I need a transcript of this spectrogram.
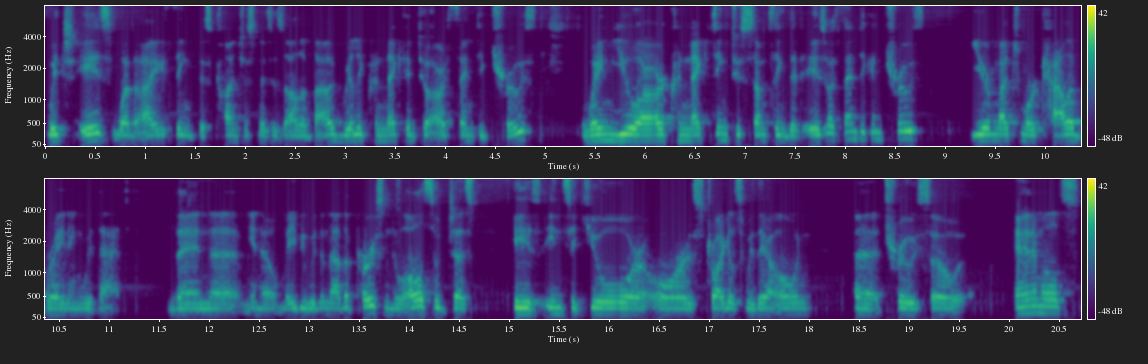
which is what I think this consciousness is all about, really connecting to authentic truth. When you are connecting to something that is authentic and truth, you're much more calibrating with that than uh, you know maybe with another person who also just is insecure or struggles with their own uh, truth. So animals,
